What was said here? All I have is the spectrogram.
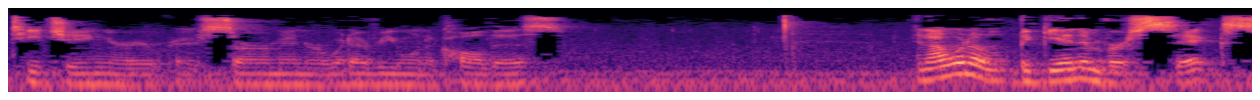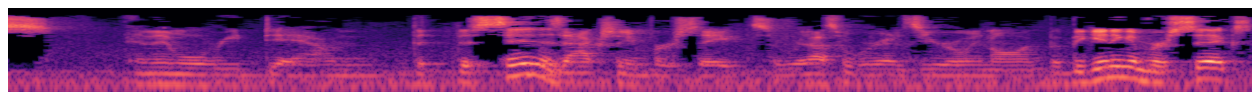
teaching or, or sermon or whatever you want to call this. And I want to begin in verse 6 and then we'll read down. The, the sin is actually in verse 8, so that's what we're going to zero in on. But beginning in verse 6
